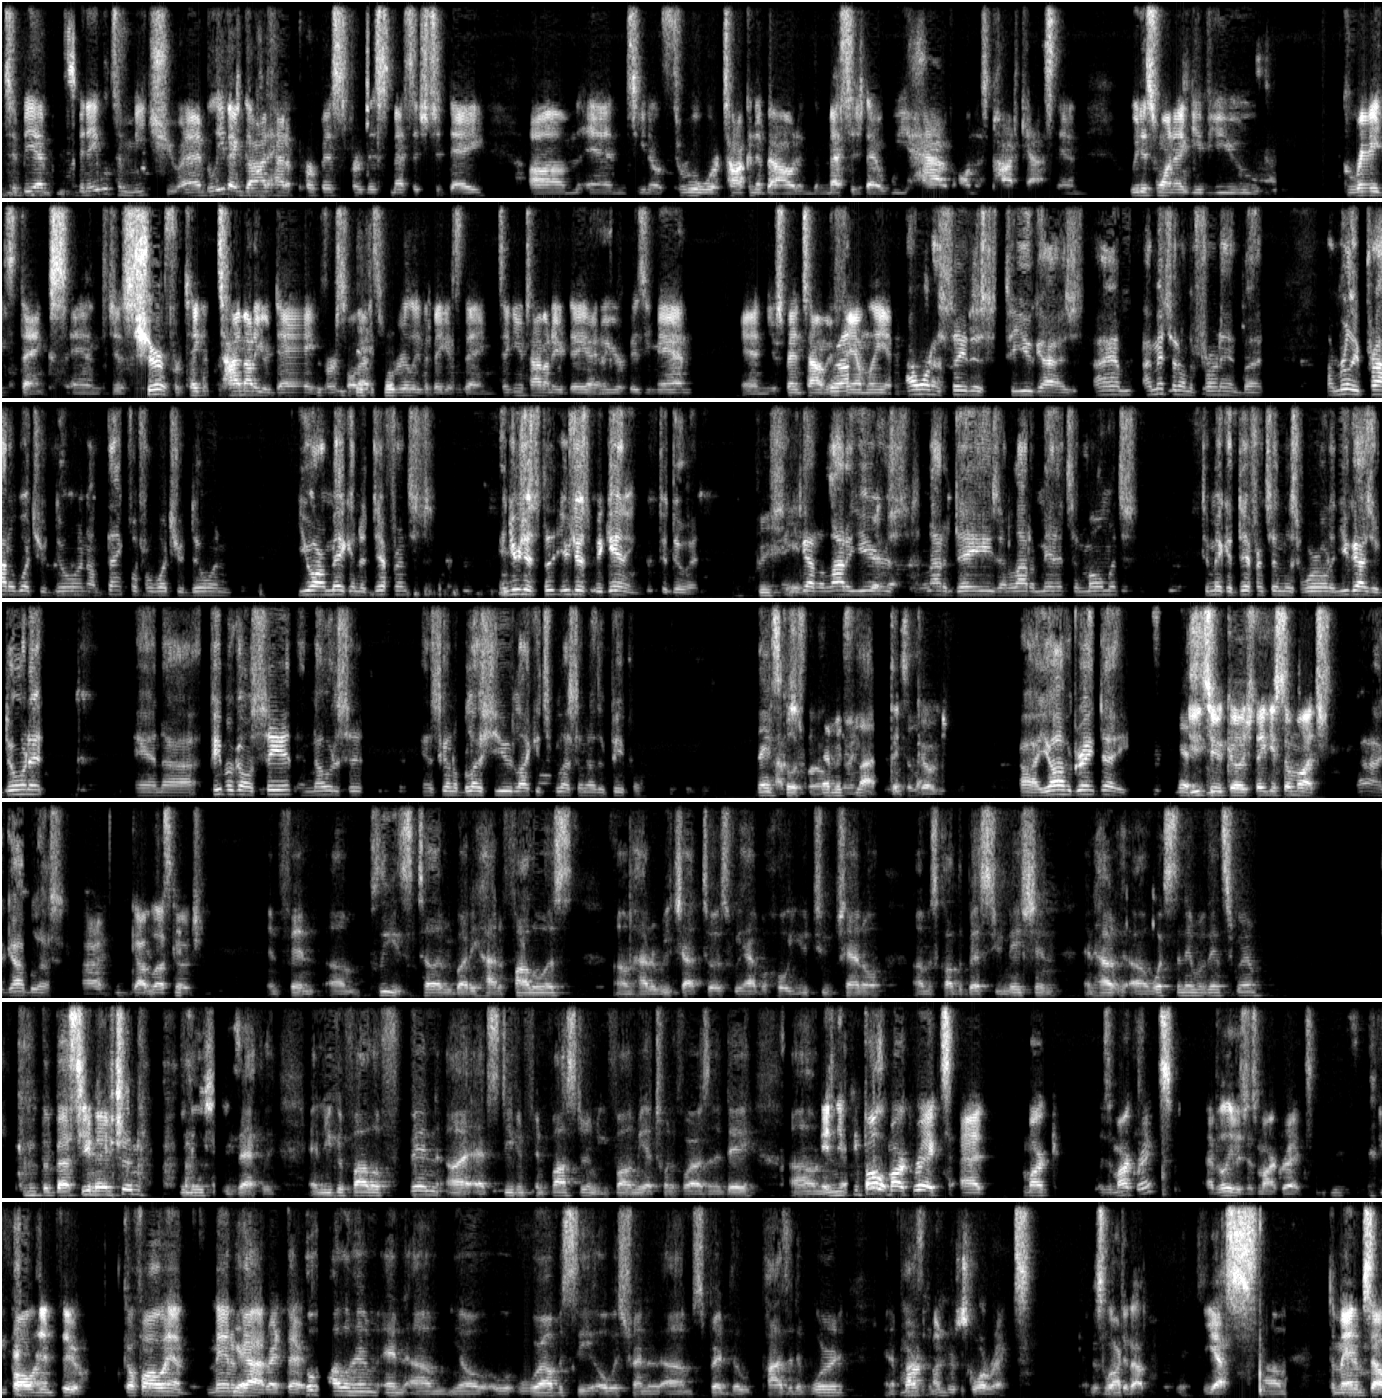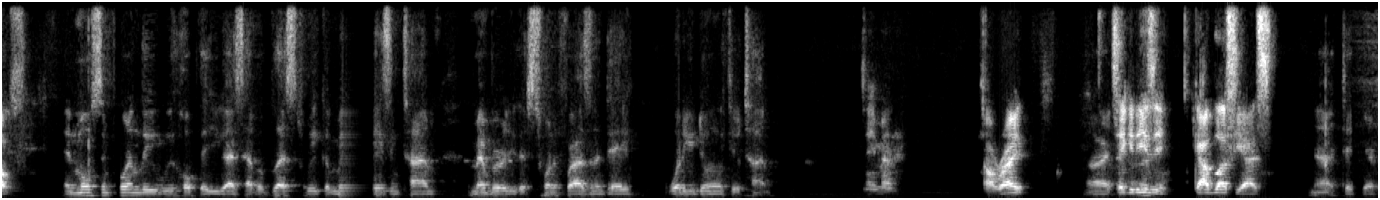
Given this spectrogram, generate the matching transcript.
to be been able to meet you. And I believe that God had a purpose for this message today. Um, and you know, through what we're talking about and the message that we have on this podcast. And we just want to give you great thanks and just sure. for taking time out of your day. First of all, that's really the biggest thing. Taking your time out of your day. I know you're a busy man and you spend time with well, your family. And I want to say this to you guys. I am I mentioned on the front end, but I'm really proud of what you're doing. I'm thankful for what you're doing. You are making a difference, and you're just you're just beginning to do it. Appreciate. And you got a lot of years, a lot of days, and a lot of minutes and moments to make a difference in this world, and you guys are doing it and uh, people are going to see it and notice it, and it's going to bless you like it's blessing other people. Thanks, Absolutely. Coach. That means a lot. Thanks, a Coach. All right, y'all have a great day. Yes. You too, Coach. Thank you so much. All right, God bless. All right, God bless, Coach. And Finn, um, please tell everybody how to follow us, um, how to reach out to us. We have a whole YouTube channel. Um, it's called the Best U Nation. And how? Uh, what's the name of the Instagram? the best U Nation. U Nation, exactly. And you can follow Finn uh, at Stephen Finn Foster, and you can follow me at 24 Hours in a Day. Um, and you can follow Mark Richt at Mark. Is it Mark Richt? I believe it's just Mark Richt. You follow him too. Go follow him, man of yeah, God, right there. Go follow him, and um, you know we're obviously always trying to um, spread the positive word and a positive. Mark underscore Richt. Just Mark looked it up. Yes, um, the man himself. And most importantly, we hope that you guys have a blessed week, amazing time. Remember, there's 24 hours in a day. What are you doing with your time? Amen. All right. All right. Take it easy. God bless you guys. All right. Take care.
